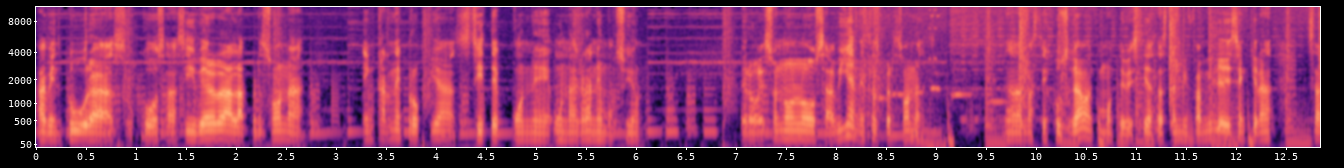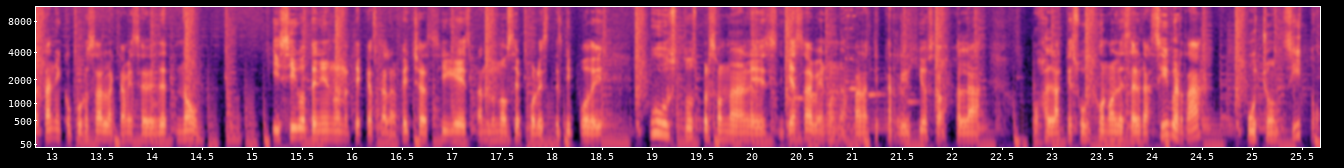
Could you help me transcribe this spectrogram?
aventuras o cosas y ver a la persona en carne propia sí te pone una gran emoción. Pero eso no lo sabían esas personas. Nada más te juzgaban como te vestías. Hasta en mi familia decían que era satánico por usar la camisa de Death Note y sigo teniendo una tía que hasta la fecha sigue expandiéndose por este tipo de gustos personales. Ya saben, una fanática religiosa. Ojalá, ojalá que su hijo no le salga así, ¿verdad? Puchoncito.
